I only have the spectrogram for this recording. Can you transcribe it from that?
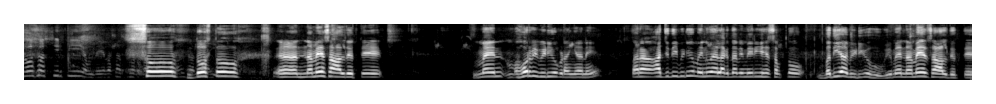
280 ਰੁਪਏ ਆਉਂਦੇ ਆ ਬਸ ਸੋ ਦੋਸਤੋ ਨਵੇਂ ਸਾਲ ਦੇ ਉੱਤੇ ਮੈਂ ਹੋਰ ਵੀ ਵੀਡੀਓ ਬਣਾਈਆਂ ਨੇ ਪਰ ਅੱਜ ਦੀ ਵੀਡੀਓ ਮੈਨੂੰ ਇਹ ਲੱਗਦਾ ਵੀ ਮੇਰੀ ਇਹ ਸਭ ਤੋਂ ਵਧੀਆ ਵੀਡੀਓ ਹੋਊਗੀ। ਮੈਂ ਨਵੇਂ ਸਾਲ ਦੇ ਉੱਤੇ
